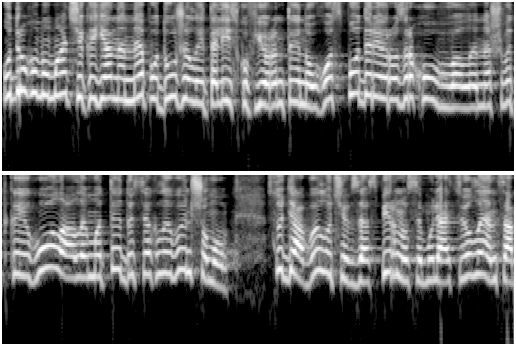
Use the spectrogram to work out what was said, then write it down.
У другому матчі кияни не подужали італійську Фіорентину. Господарі розраховували на швидкий гол, але мети досягли в іншому. Суддя вилучив за спірну симуляцію Ленца.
